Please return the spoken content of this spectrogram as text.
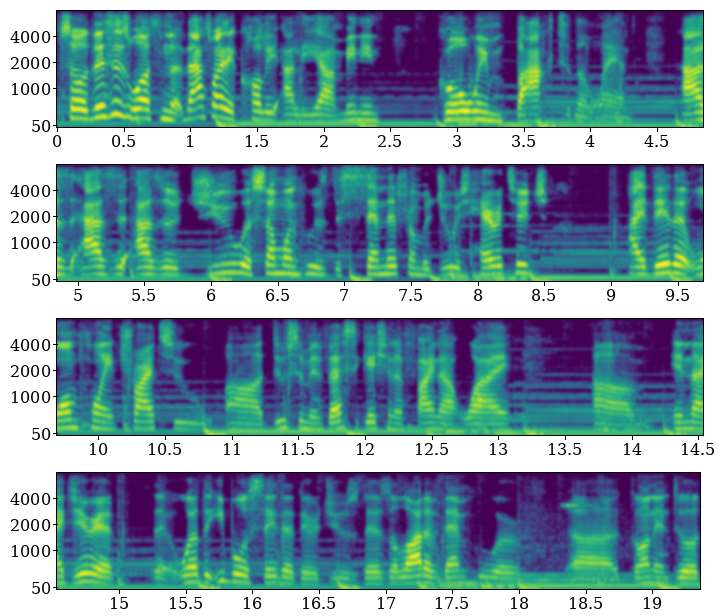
So this is what's the, that's why they call it Aliyah, meaning going back to the land. As as as a Jew, as someone who is descended from a Jewish heritage, I did at one point try to uh, do some investigation and find out why um, in Nigeria, well, the Igbos say that they're Jews. There's a lot of them who have uh, gone and do,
